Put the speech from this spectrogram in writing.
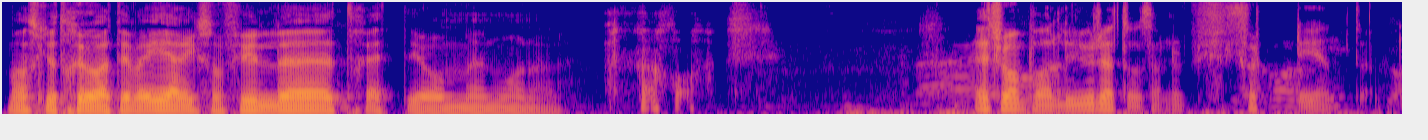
Man skulle tro att det var Erik som fyllde 30 om en månad. Jag tror han bara har lurat oss. Han är 40 egentligen.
